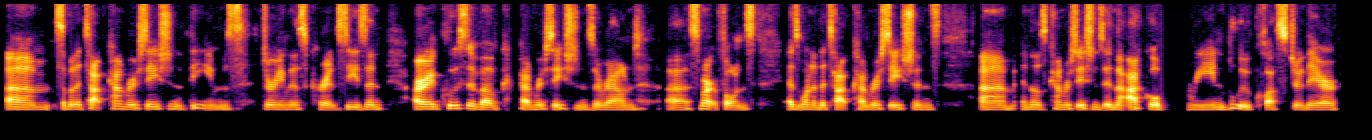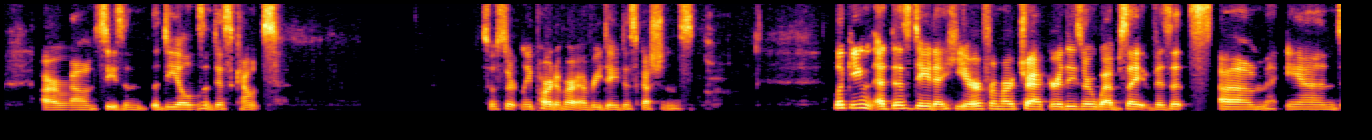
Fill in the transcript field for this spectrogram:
um, some of the top conversation themes during this current season are inclusive of conversations around uh, smartphones as one of the top conversations. Um, and those conversations in the aquamarine blue cluster there are around season, the deals and discounts. So certainly part of our everyday discussions. Looking at this data here from our tracker, these are website visits. Um, and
